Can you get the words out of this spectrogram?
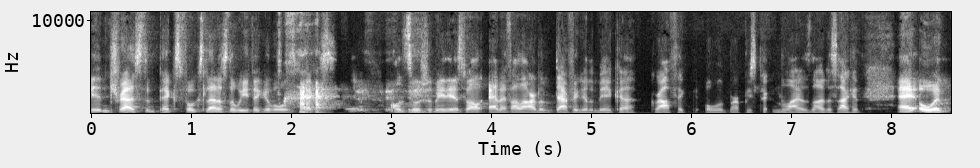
interesting picks, folks. Let us know what you think of Eoin's picks on social media as well. NFL Ireland definitely going to make a graphic. Eoin Murphy's picking the Lions now in a second. Uh, Eoin,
